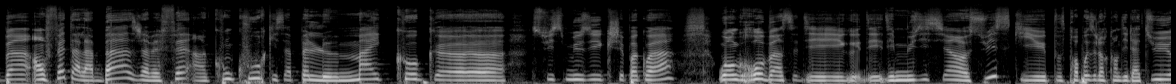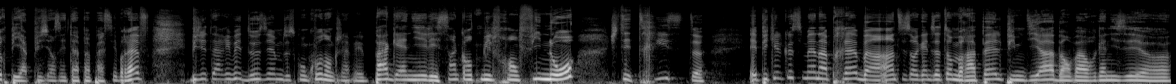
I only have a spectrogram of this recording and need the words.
Ben, en fait, à la base, j'avais fait un concours qui s'appelle le My Coke euh, Swiss Music, je sais pas quoi, où en gros, ben, c'est des, des, musiciens euh, suisses qui peuvent proposer leur candidature, puis il y a plusieurs étapes à passer, bref. Puis j'étais arrivée deuxième de ce concours, donc j'avais pas gagné les 50 000 francs finaux. J'étais triste. Et puis quelques semaines après, ben, un de ses organisateurs me rappelle, puis il me dit Ah, ben, on va organiser euh,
